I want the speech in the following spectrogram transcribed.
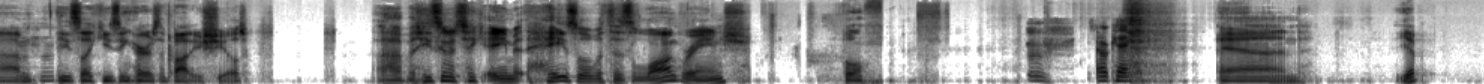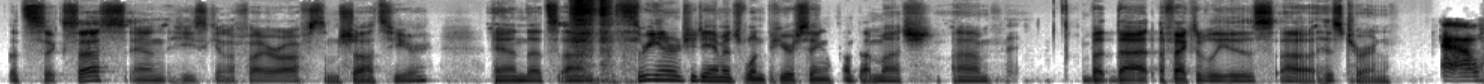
Um, Mhm. He's like using her as a body shield. Uh, but he's going to take aim at Hazel with his long range. Pull. Okay. And yep, that's success. And he's gonna fire off some shots here. And that's um, three energy damage, one piercing, not that much. Um, but that effectively is uh, his turn. Ow.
